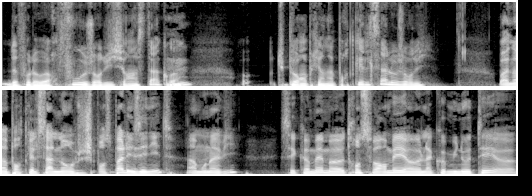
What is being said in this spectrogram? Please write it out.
de followers fou aujourd'hui sur Insta, quoi. Mhm. Tu peux remplir n'importe quelle salle aujourd'hui. Bah n'importe quelle salle, non, je pense pas les zéniths, à mon avis. C'est quand même euh, transformer euh, la communauté euh,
